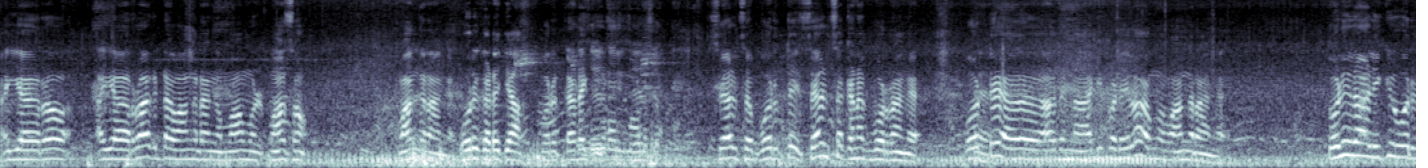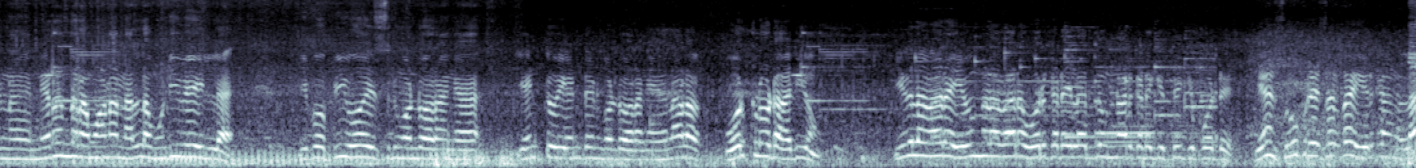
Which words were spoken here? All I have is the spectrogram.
ஐயாயிரம் ஐயாயிரம் ரூபா கிட்ட வாங்குறாங்க மாமூல் மாதம் வாங்குறாங்க. ஒரு கடைக்கா? ஒரு கடைக்கு சேல்ஸை பொறுத்து சேல்ஸை கணக்கு போடுறாங்க. போட்டு அதன் அடிப்படையில் அவங்க வாங்குறாங்க. தொழிலாளிக்கு ஒரு ந- நிரந்தரமான நல்ல முடிவே இல்லை. இப்போ பிஓஎஸ்னு கொண்டு வராங்க என் டு எண்டுன்னு கொண்டு வராங்க. இதனால் ஒர்க் லோடு அதிகம். இதில் வேற இவங்கள வேற ஒரு கடையில இருந்து இன்னொரு கடைக்கு தூக்கி போட்டு ஏன் சூப்பர்வைசர் தான் இருக்காங்கல்ல?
